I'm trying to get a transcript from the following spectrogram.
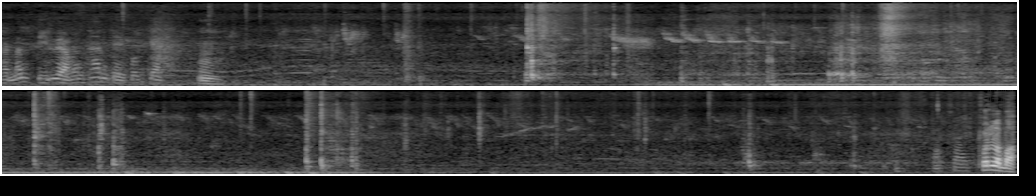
ถ้ามันติดแล้วมันท่านใจก็แก่อืม พุดระบ่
